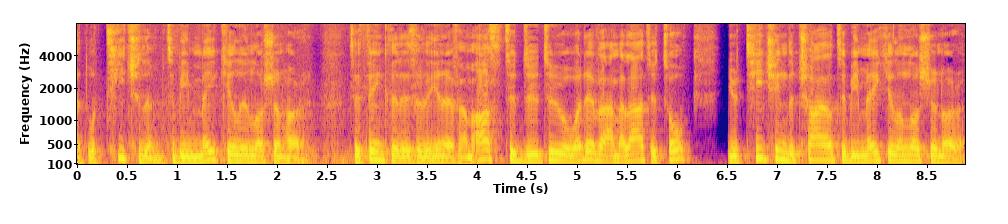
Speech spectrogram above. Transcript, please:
It will teach them to be makil in Lashon Hara. To think that if, you know, if I'm asked to do to or whatever, I'm allowed to talk. You're teaching the child to be makil in Lashon Hara.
